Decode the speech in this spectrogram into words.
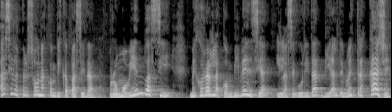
hacia las personas con discapacidad, promoviendo así mejorar la convivencia y la seguridad vial de nuestras calles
